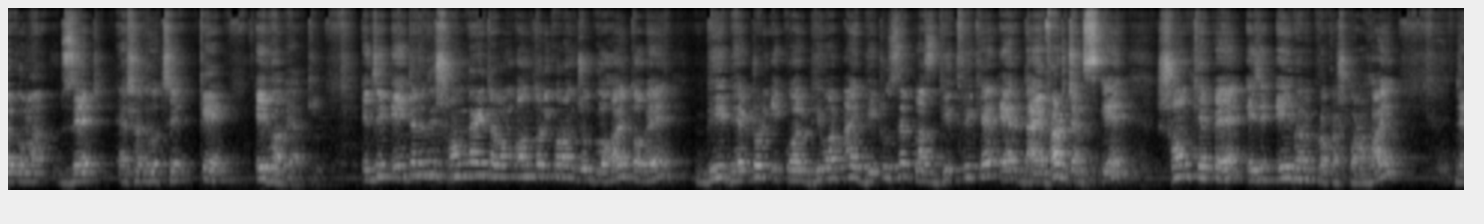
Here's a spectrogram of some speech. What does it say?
y, z এর সাথে হচ্ছে k এইভাবে আর কি। এই যে এইটা যদি সংজ্ঞায়িত এবং হয়, তবে v ভেক্টর ইকুয়াল v1i v2z প্লাস v3k এর ডাইভারজেন্সকে সংক্ষেপে এই যে এইভাবে প্রকাশ করা হয়, যে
